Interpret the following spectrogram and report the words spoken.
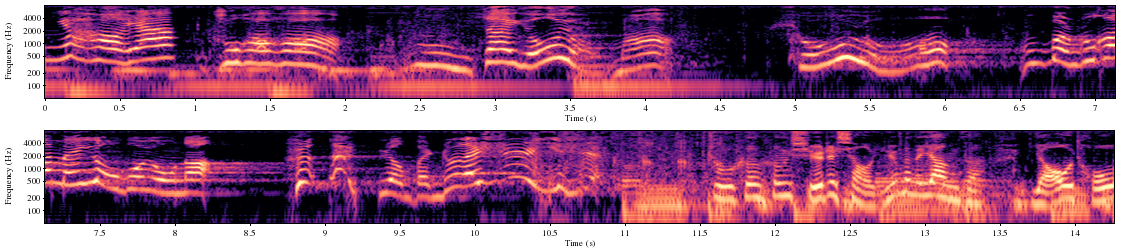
你好呀！猪哼哼，你在游泳吗？游泳？本猪还没游过泳呢。哼，让本猪来试一试。”猪哼哼学着小鱼们的样子，摇头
